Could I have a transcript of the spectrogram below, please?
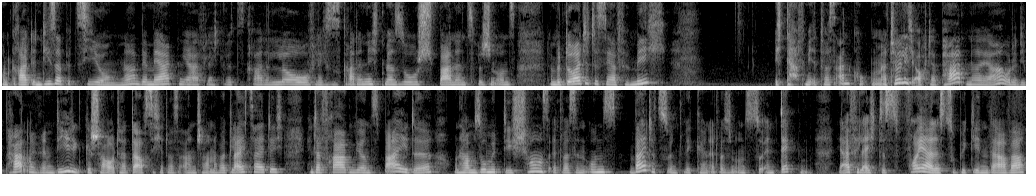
und gerade in dieser Beziehung, ne, wir merken ja, vielleicht wird es gerade low, vielleicht ist es gerade nicht mehr so spannend zwischen uns, dann bedeutet es ja für mich, ich darf mir etwas angucken. Natürlich auch der Partner, ja, oder die Partnerin, die geschaut hat, darf sich etwas anschauen. Aber gleichzeitig hinterfragen wir uns beide und haben somit die Chance, etwas in uns weiterzuentwickeln, etwas in uns zu entdecken. Ja, vielleicht das Feuer, das zu Beginn da war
